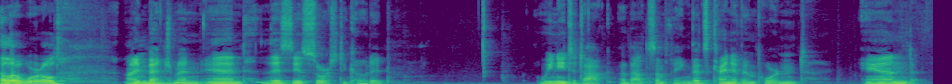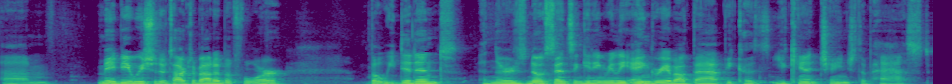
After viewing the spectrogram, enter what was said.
Hello world, I'm Benjamin and this is Source Decoded. We need to talk about something that's kind of important and um, maybe we should have talked about it before, but we didn't and there's no sense in getting really angry about that because you can't change the past.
